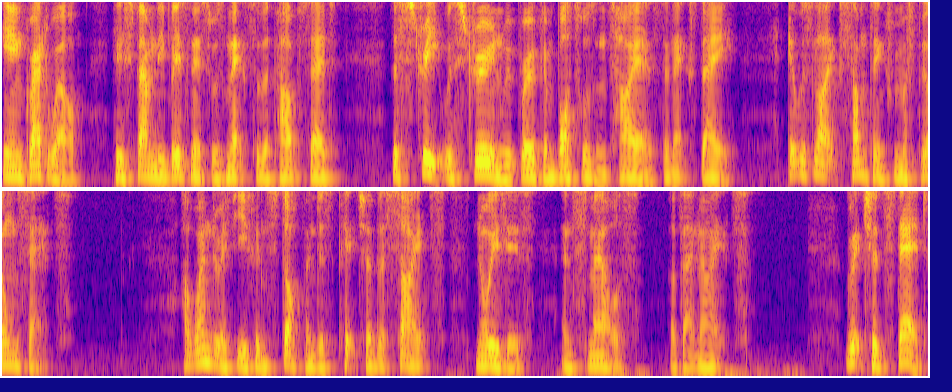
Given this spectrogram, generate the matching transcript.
Ian Gradwell, whose family business was next to the pub, said, The street was strewn with broken bottles and tyres the next day. It was like something from a film set. I wonder if you can stop and just picture the sights, noises, and smells of that night. Richard Stead,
